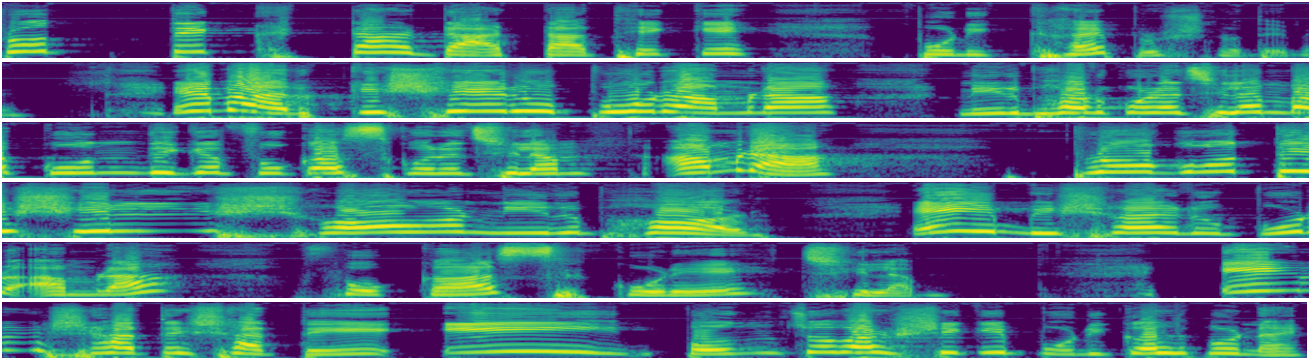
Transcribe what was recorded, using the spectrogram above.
প্রত্যেকটা ডাটা থেকে পরীক্ষায় প্রশ্ন দেবে। এবার কিসের উপর আমরা নির্ভর করেছিলাম বা কোন দিকে ফোকাস করেছিলাম? আমরা প্রগতিশীল স্বনির্ভর। এই বিষয়ের উপর আমরা ফোকাস করেছিলাম। এর সাথে সাথে এই পঞ্চবার্ষিকী পরিকল্পনায়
